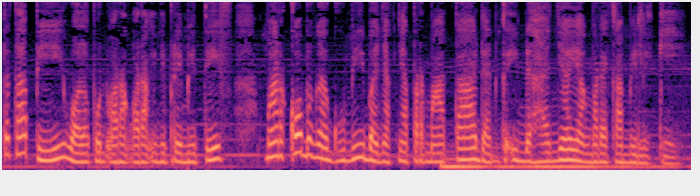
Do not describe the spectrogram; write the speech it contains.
Tetapi walaupun orang-orang ini primitif, Marco mengagumi banyaknya permata dan keindahannya yang mereka miliki.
